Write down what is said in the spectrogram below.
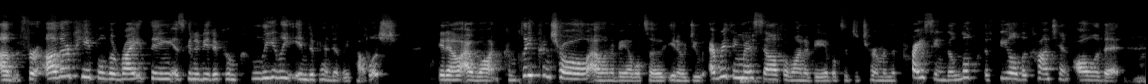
um, for other people the right thing is going to be to completely independently publish you know i want complete control. I want to be able to you know do everything mm. myself. I want to be able to determine the pricing the look the feel the content all of it. Mm.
